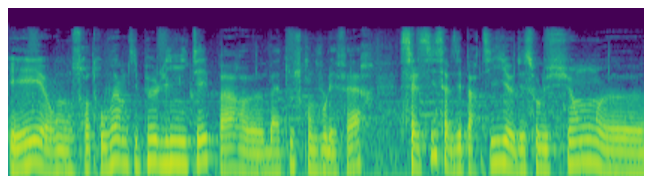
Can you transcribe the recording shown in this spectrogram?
et on se retrouvait un petit peu limité par bah, tout ce qu'on voulait faire. Celle-ci, ça faisait partie euh, des solutions euh,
